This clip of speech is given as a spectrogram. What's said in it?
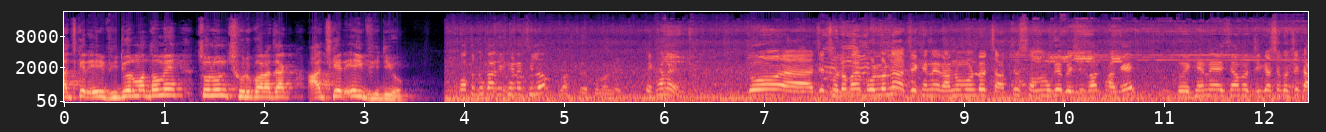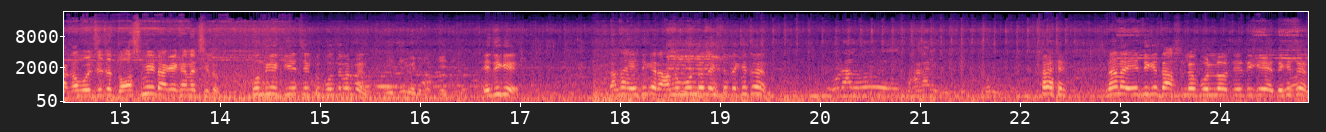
আজকের এই ভিডিওর মাধ্যমে। চলুন শুরু করা যাক আজকের এই ভিডিও। কতটুকু আগে এখানে ছিল? এখানে? তো যে ছোট ভাই বলল না যেখানে রানু মণ্ডল চার্চের সম্মুখে বেশিরভাগ থাকে তো এখানে এসে আমরা জিজ্ঞাসা করছি কাকা বলছে যে দশ মিনিট আগে এখানে ছিল। কোন দিকে গিয়েছে একটু বলতে পারবেন? এদিকে কাকা এদিকে রানু মণ্ডল এসে দেখেছেন? না না এদিকে তো আসলে বলল যে এদিকে দেখেছেন?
